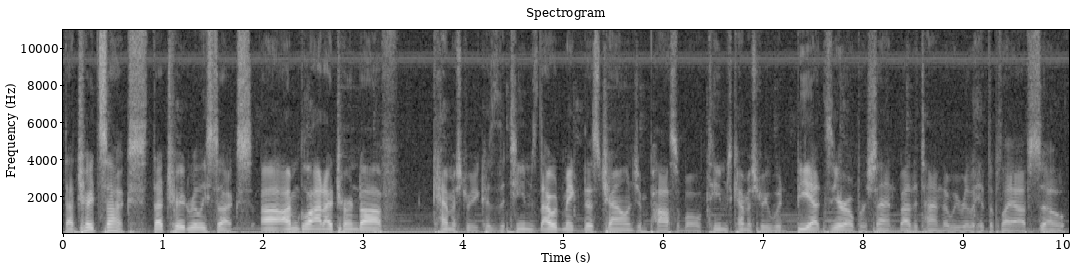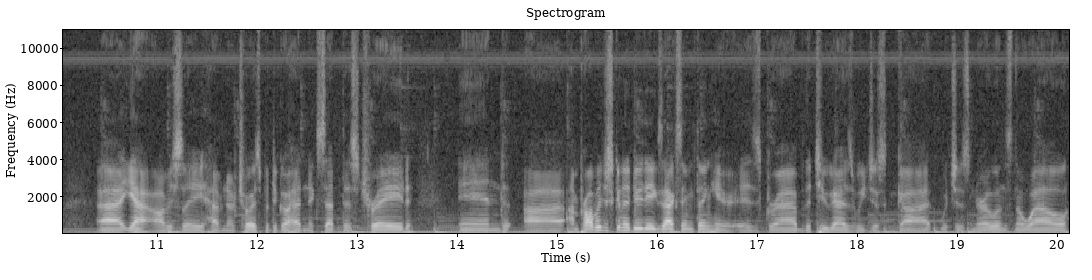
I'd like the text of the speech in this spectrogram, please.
That trade sucks. That trade really sucks. Uh, I'm glad I turned off chemistry because the teams that would make this challenge impossible. Teams chemistry would be at zero percent by the time that we really hit the playoffs. So uh, yeah, obviously have no choice but to go ahead and accept this trade. And uh, I'm probably just going to do the exact same thing here, is grab the two guys we just got, which is Nerlens Noel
